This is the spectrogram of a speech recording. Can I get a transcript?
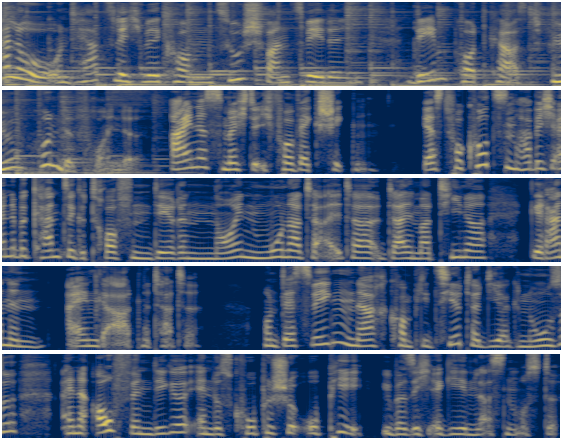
Hallo und herzlich willkommen zu Schwanzwedeln, dem Podcast für Hundefreunde. Eines möchte ich vorweg schicken. Erst vor kurzem habe ich eine Bekannte getroffen, deren neun Monate alter Dalmatiner Grannen eingeatmet hatte und deswegen nach komplizierter Diagnose eine aufwendige endoskopische OP über sich ergehen lassen musste.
